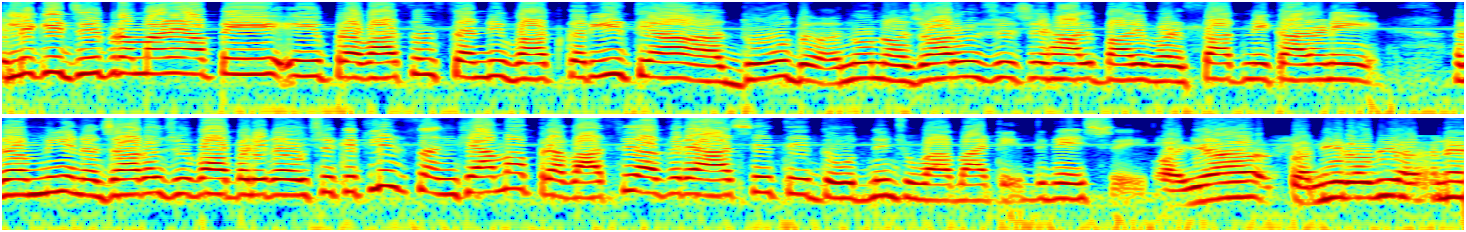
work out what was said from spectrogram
એટલે કે જે પ્રમાણે આપણે એ પ્રવાસન સ્થળની વાત કરીએ ત્યાં ધોધનો નજારો જે છે હાલ ભારે વરસાદને કારણે રમણીય નજારો જોવા મળી રહ્યો છે. કેટલી સંખ્યામાં પ્રવાસીઓ આવી રહ્યા છે તે ધોધને જોવા માટે? દિનેશ અહીંયા શનિ રવિ અને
